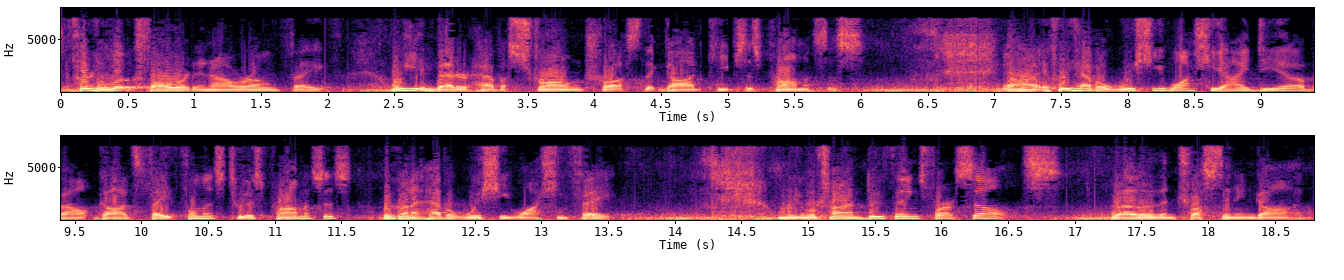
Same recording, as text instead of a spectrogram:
If we're to look forward in our own faith, we had better have a strong trust that God keeps his promises. Uh, if we have a wishy-washy idea about God's faithfulness to his promises, we're going to have a wishy-washy faith. We will try and do things for ourselves rather than trusting in God.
